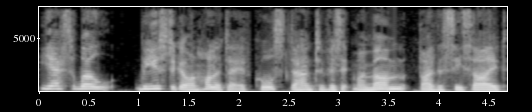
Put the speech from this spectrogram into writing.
Yes, well, we used to go on holiday, of course, down to visit my mum by the seaside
